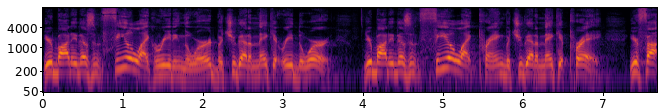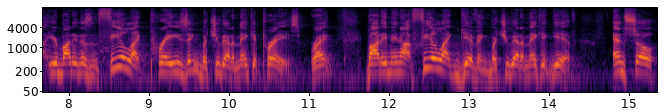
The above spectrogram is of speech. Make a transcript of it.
Your body doesn't feel like reading the word, but you got to make it read the word. Your body doesn't feel like praying, but you got to make it pray. Your, fa- your body doesn't feel like praising, but you got to make it praise, right? Body may not feel like giving, but you got to make it give. And so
